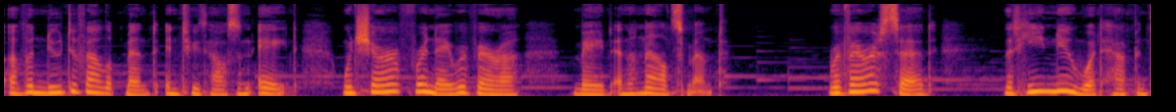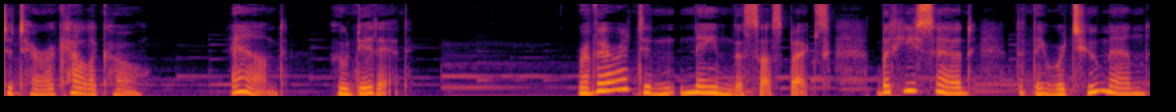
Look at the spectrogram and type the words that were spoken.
of a new development in 2008 when Sheriff Rene Rivera made an announcement. Rivera said that he knew what happened to Tara Calico and who did it. Rivera didn't name the suspects, but he said that they were two men,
